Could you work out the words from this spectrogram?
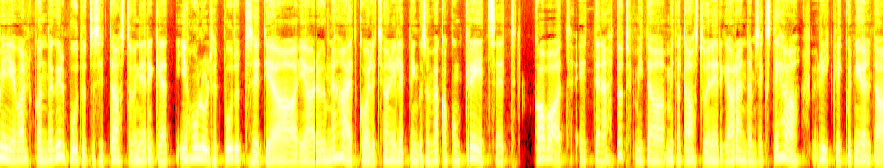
Meie valdkonda küll puudutasid taastuvenergiat, jah, oluliselt puudutasid ja, ja rõõm näha, et koalitsioonilepingus on väga konkreetsed kavad ette nähtud, mida, mida taastuvenergia arendamiseks teha, riiklikud nii-öelda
